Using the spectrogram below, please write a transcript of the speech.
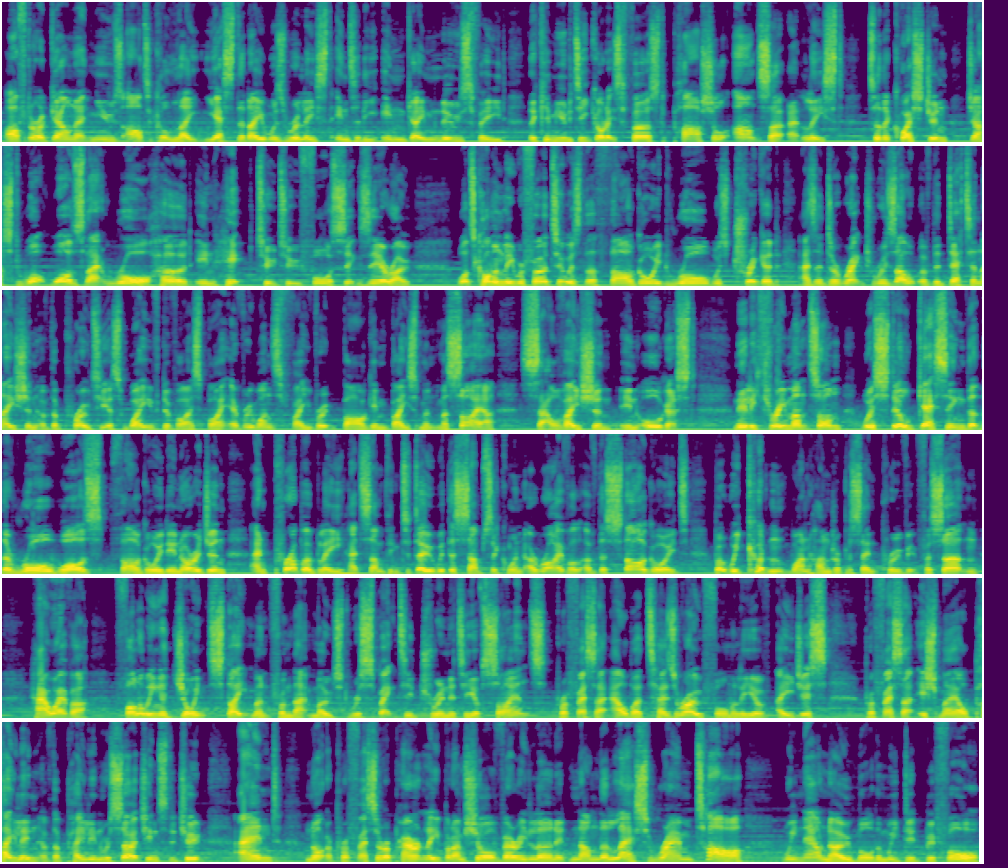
After a Galnet News article late yesterday was released into the in-game news feed the community got its first partial answer at least to the question just what was that roar heard in HIP 22460 What's commonly referred to as the Thargoid roar was triggered as a direct result of the detonation of the Proteus wave device by everyone's favourite bargain basement messiah Salvation in August. Nearly 3 months on we're still guessing that the roar was Thargoid in origin and probably had something to do with the subsequent arrival of the Stargoids but we couldn't 100% prove it for certain. However Following a joint statement from that most respected trinity of science Professor Alba Tesreau formerly of Aegis Professor Ishmael Palin of the Palin Research Institute and, not a professor apparently but I'm sure very learned nonetheless, Ram Tah we now know more than we did before.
